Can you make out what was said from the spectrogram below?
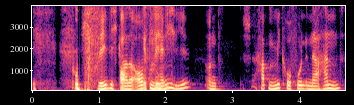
Ich sehe dich gerade Oh, auf dem ich. Handy und habe ein Mikrofon in der Hand.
